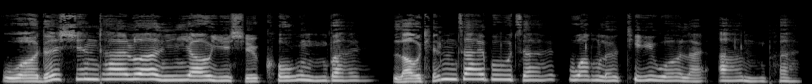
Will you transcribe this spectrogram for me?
我的心太乱，要一些空白。老天在不在？忘了替我来安排。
